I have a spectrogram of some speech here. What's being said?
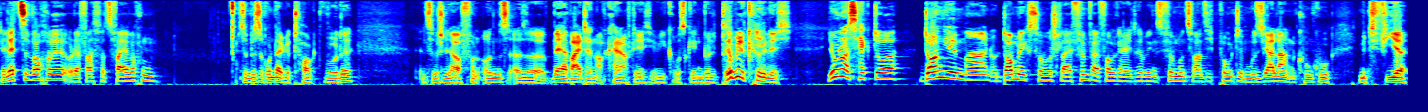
der letzte Woche oder fast vor zwei Wochen so ein bisschen runtergetalkt wurde. Inzwischen ja auch von uns, also wäre weiterhin auch keiner, auf den ich irgendwie groß gehen würde. Dribbelkönig. Jonas Hector, Daniel Mahn und Dominik Soboschlei, fünf erfolgreiche Dribblings, 25 Punkte, Musiala und Kunku mit vier.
